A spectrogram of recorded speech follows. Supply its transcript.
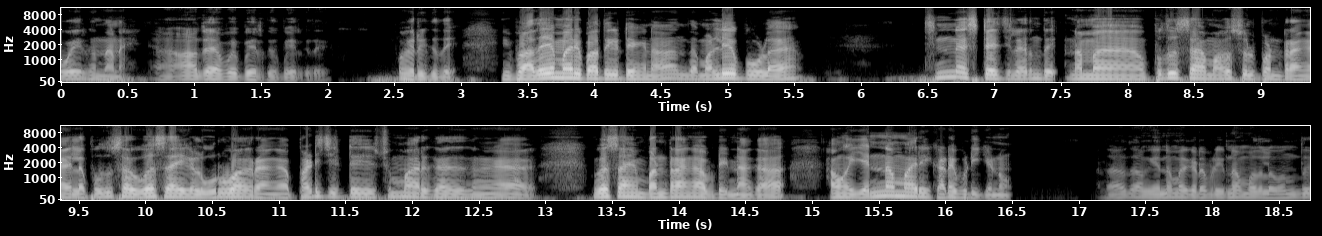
போயிருக்கும் தானே? ஆ அதே போய் போயிருக்குது போயிருக்குது. போயிருக்குது. இப்போ அதே மாதிரி பார்த்துக்கிட்டிங்கன்னா இந்த மல்லிகைப்பூவில் சின்ன ஸ்டேஜ்ல இருந்து நம்ம புதுசாக மகசூல் பண்ணுறாங்க இல்லை புதுசாக விவசாயிகள் உருவாகுறாங்க படிச்சுட்டு சும்மா இருக்கிறதுங்க விவசாயம் பண்ணுறாங்க அப்படின்னாக்கா அவங்க என்ன மாதிரி கடைபிடிக்கணும்? அதாவது அவங்க என்ன மாதிரி கடைப்பிடிக்கணும் முதல்ல வந்து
